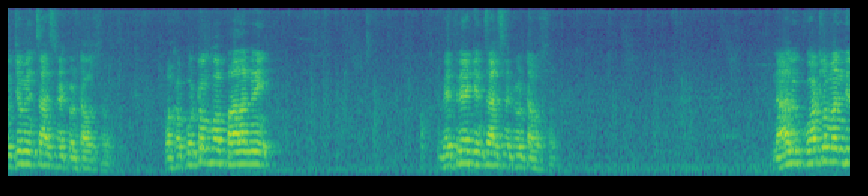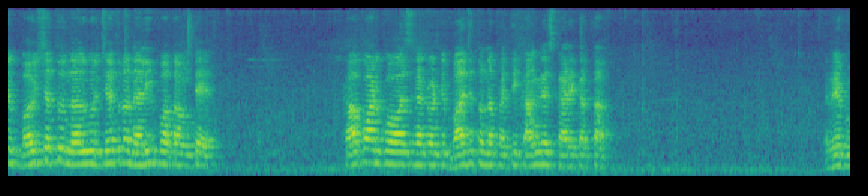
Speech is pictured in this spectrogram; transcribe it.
ఉద్యమించాల్సినటువంటి అవసరం. ఒక కుటుంబ పాలనని వ్యతిరేకించాల్సినటువంటి అవసరం. నాలుగు కోట్ల మంది భవిష్యత్తు నలుగురు చేతిలో నలిగిపోతా ఉంటే కాపాడుకోవాల్సినటువంటి బాధ్యత ఉన్న ప్రతి కాంగ్రెస్ కార్యకర్త రేపు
